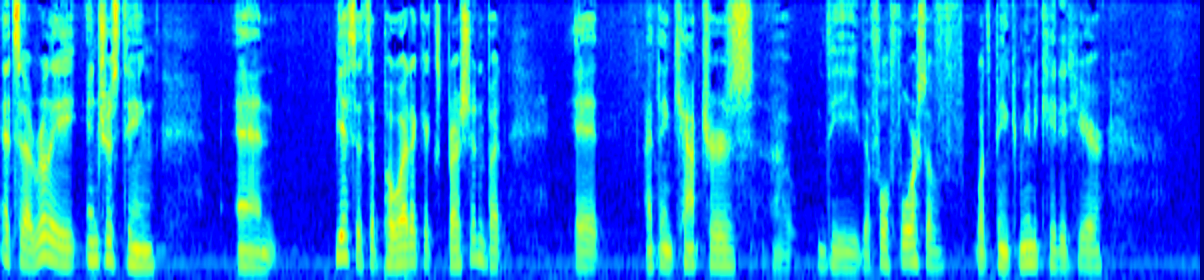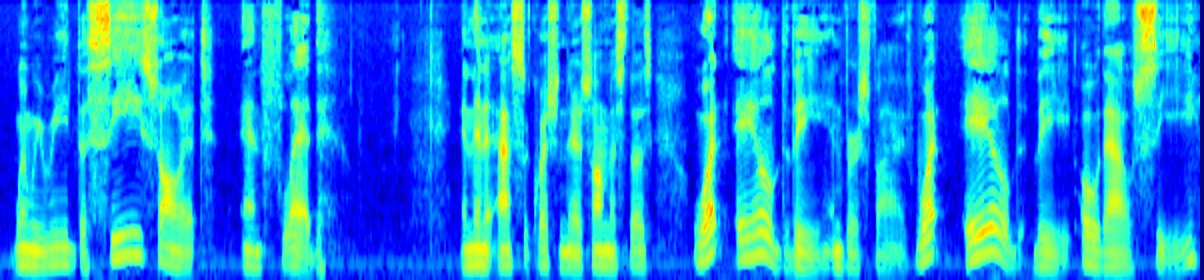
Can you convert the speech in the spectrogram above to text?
It's a really interesting and yes, it's a poetic expression, but it I think captures uh, the the full force of what's being communicated here when we read the sea saw it and fled. And then it asks a question there, psalmist does, What ailed thee in verse 5? What ailed thee, O thou sea,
